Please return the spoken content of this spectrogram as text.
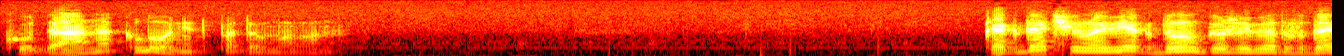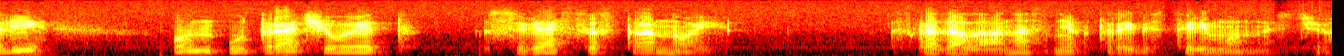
«Куда она клонит?» — подумал он. Когда человек долго живет вдали, он утрачивает связь со страной, сказала она с некоторой бесцеремонностью.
